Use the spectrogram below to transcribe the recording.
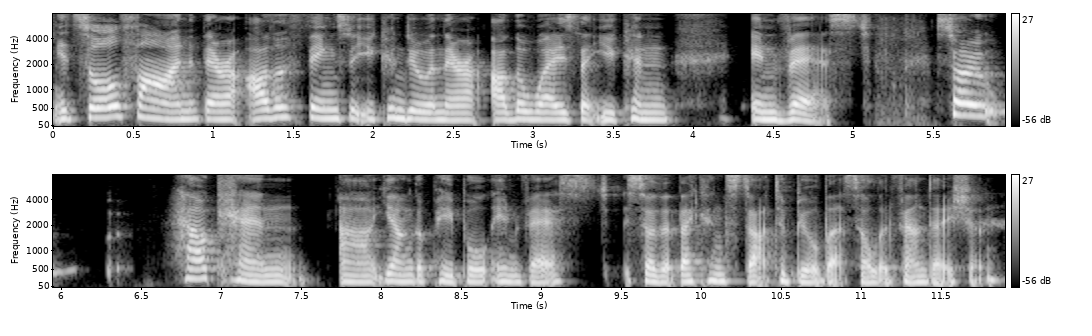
it's all fine. There are other things that you can do, and there are other ways that you can invest. So, how can uh, younger people invest so that they can start to build that solid foundation?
